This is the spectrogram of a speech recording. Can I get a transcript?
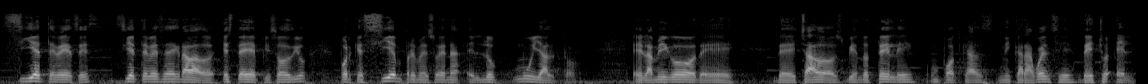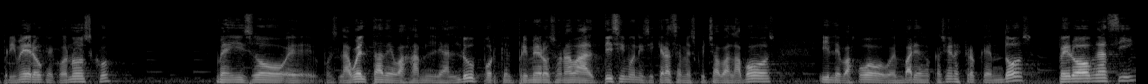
siete veces, siete veces he grabado este episodio porque siempre me suena el loop muy alto. El amigo de, de Echados Viendo Tele, un podcast nicaragüense, de hecho el primero que conozco, me hizo eh, pues la vuelta de bajarle al loop porque el primero sonaba altísimo, ni siquiera se me escuchaba la voz y le bajó en varias ocasiones, creo que en dos, pero aún así,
